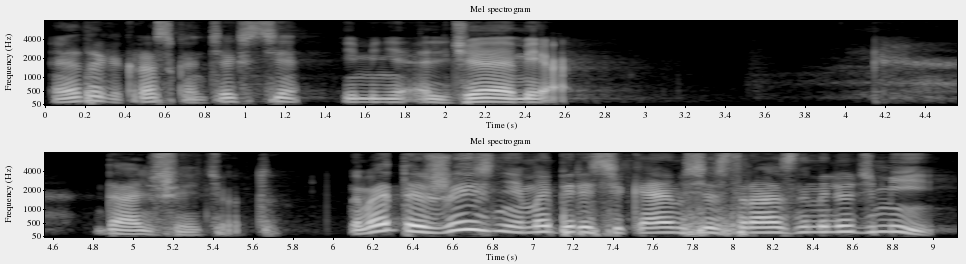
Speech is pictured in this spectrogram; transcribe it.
Это как раз в контексте имени Аль-Джамиа. Дальше идет. В этой жизни мы пересекаемся с разными людьми.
